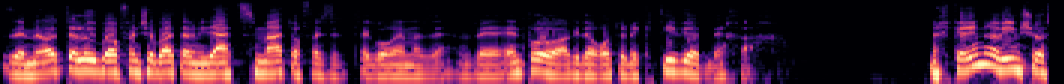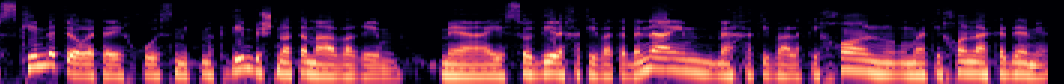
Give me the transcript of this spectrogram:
זה מאוד תלוי באופן שבו התלמידה עצמה תופסת את הגורם הזה, ואין פה הגדרות אובייקטיביות בהכרח. מחקרים רבים שעוסקים בתיאוריית הייחוס מתמקדים בשנות המעברים, מהיסודי לחטיבת הביניים, מהחטיבה לתיכון ומהתיכון לאקדמיה.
